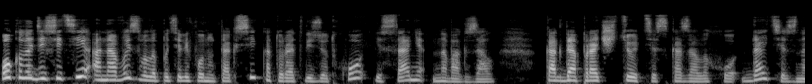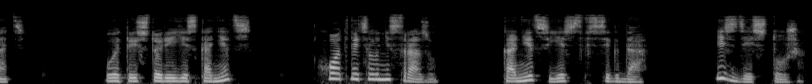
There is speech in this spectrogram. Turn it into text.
Около десяти она вызвала по телефону такси, которое отвезет Хо и Саня на вокзал. «Когда прочтете, — сказала Хо, — дайте знать. У этой истории есть конец?» Хо ответила не сразу. «Конец есть всегда. И здесь тоже.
